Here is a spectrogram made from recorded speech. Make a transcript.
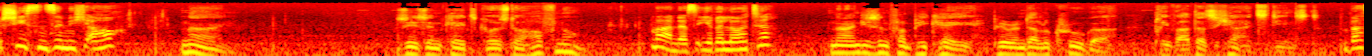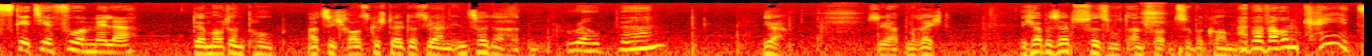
Erschießen Sie mich auch? Nein. Sie sind Kates größte Hoffnung. Waren das Ihre Leute? Nein, die sind von PK, Pirandello Kruger, privater Sicherheitsdienst. Was geht hier vor, Miller? Der Mord an Pope. Hat sich herausgestellt, dass sie einen Insider hatten. Roburn? Ja, sie hatten recht. Ich habe selbst versucht, Antworten zu bekommen. Aber warum Kate?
